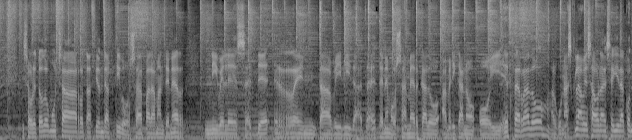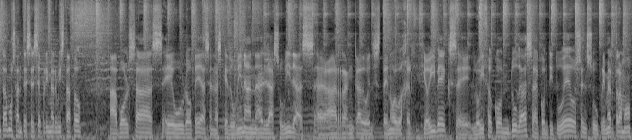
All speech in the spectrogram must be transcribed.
y sobre todo mucha rotación de activos para mantener niveles de rentabilidad. Eh, tenemos mercado americano hoy cerrado, algunas claves ahora enseguida contamos, antes ese primer vistazo a bolsas europeas en las que dominan las subidas. Ha arrancado este nuevo ejercicio IBEX, eh, lo hizo con dudas, con titubeos en su primer tramo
